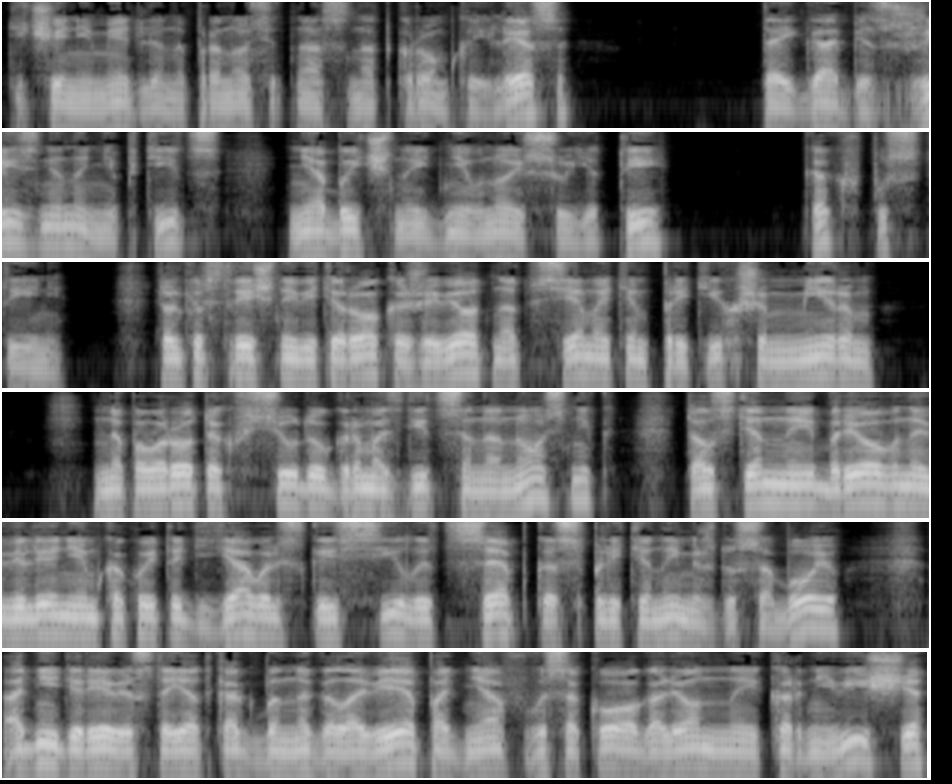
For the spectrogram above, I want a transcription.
Течение медленно проносит нас над кромкой леса. Тайга безжизненна, ни птиц, ни обычной дневной суеты, как в пустыне. Только встречный ветерок и живет над всем этим притихшим миром — на поворотах всюду громоздится наносник, толстенные бревна велением какой-то дьявольской силы цепко сплетены между собою, одни деревья стоят как бы на голове, подняв высоко оголенные корневища,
